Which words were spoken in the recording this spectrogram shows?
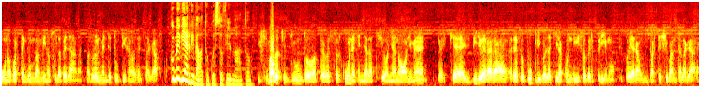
uno porta anche un bambino sulla pedana. Naturalmente tutti sono senza casco. Come vi è arrivato questo filmato? Il filmato ci è giunto attraverso alcune segnalazioni anonime perché il video era reso pubblico da chi l'ha condiviso per primo, che poi era un partecipante alla gara.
